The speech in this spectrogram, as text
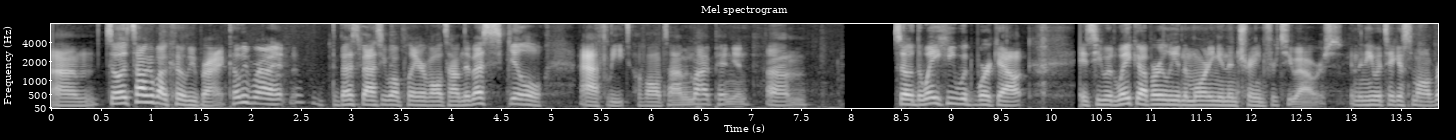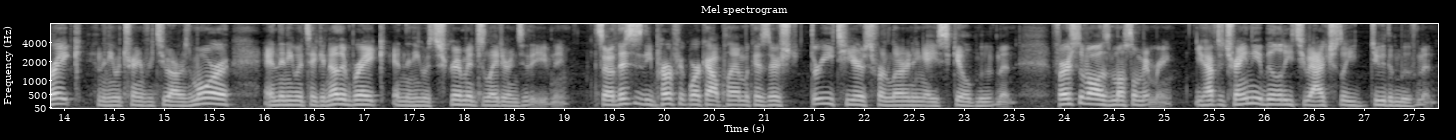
Um, so let's talk about Kobe Bryant. Kobe Bryant, the best basketball player of all time, the best skill athlete of all time, in my opinion. Um, so the way he would work out is he would wake up early in the morning and then train for two hours. And then he would take a small break, and then he would train for two hours more, and then he would take another break, and then he would scrimmage later into the evening. So this is the perfect workout plan because there's three tiers for learning a skilled movement. First of all is muscle memory. You have to train the ability to actually do the movement.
